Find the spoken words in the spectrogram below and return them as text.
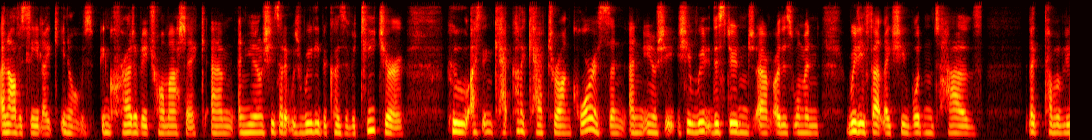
and obviously like you know it was incredibly traumatic. Um, and you know she said it was really because of a teacher who I think kept, kind of kept her on course and and you know she she really the student um, or this woman really felt like she wouldn't have like probably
